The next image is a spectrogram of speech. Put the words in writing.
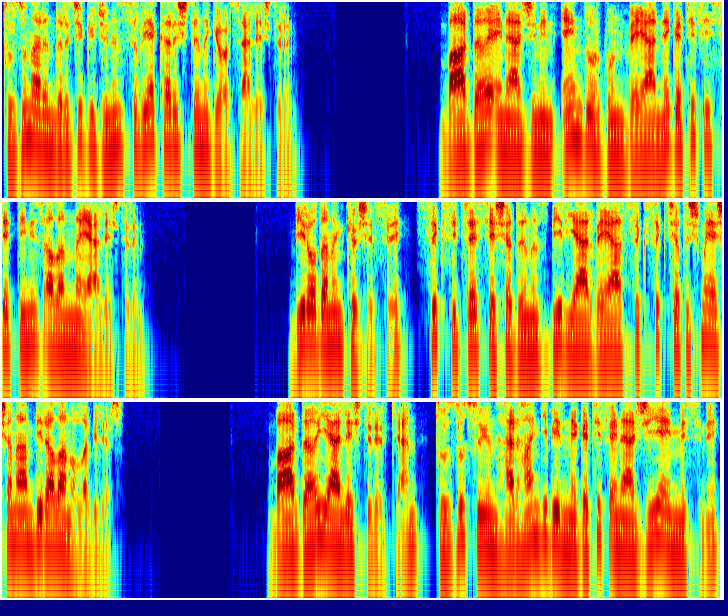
tuzun arındırıcı gücünün sıvıya karıştığını görselleştirin. Bardağı enerjinin en durgun veya negatif hissettiğiniz alanına yerleştirin. Bir odanın köşesi, sık stres yaşadığınız bir yer veya sık sık çatışma yaşanan bir alan olabilir. Bardağı yerleştirirken, tuzlu suyun herhangi bir negatif enerjiyi emmesini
